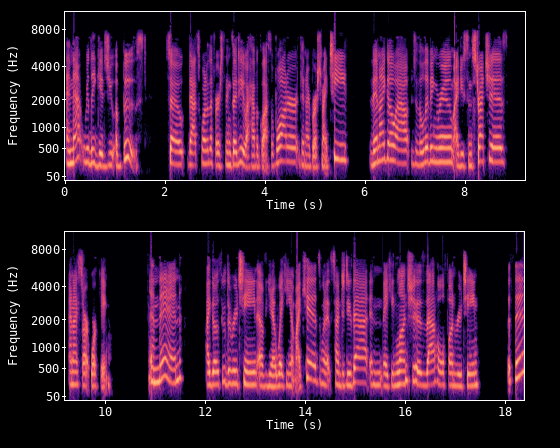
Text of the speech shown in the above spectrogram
And that really gives you a boost. So that's one of the first things I do. I have a glass of water, then I brush my teeth, then I go out into the living room, I do some stretches, and I start working. And then I go through the routine of, you know, waking up my kids when it's time to do that and making lunches, that whole fun routine. But then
